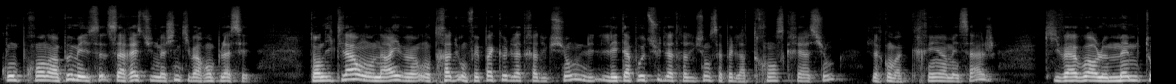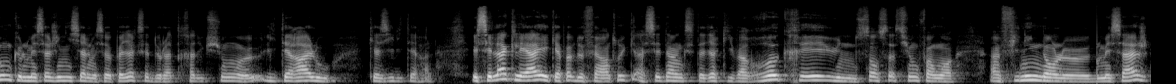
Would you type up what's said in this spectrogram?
comprendre un peu, mais ça, ça reste une machine qui va remplacer. Tandis que là, on arrive, on traduit, on fait pas que de la traduction. L'étape au-dessus de la traduction s'appelle la transcréation, c'est-à-dire qu'on va créer un message qui va avoir le même ton que le message initial, mais ça ne veut pas dire que c'est de la traduction euh, littérale ou quasi littérale. Et c'est là que l'AI est capable de faire un truc assez dingue, c'est-à-dire qu'il va recréer une sensation, enfin ou un, feeling dans le message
